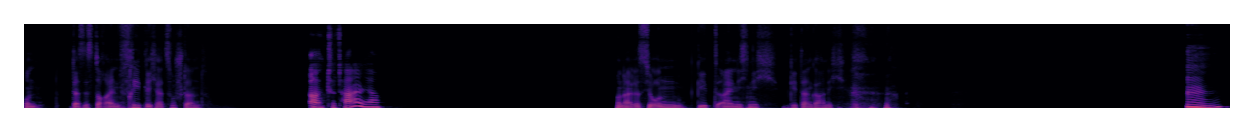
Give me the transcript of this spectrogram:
Und das ist doch ein friedlicher Zustand. Ah, total, ja. Und Aggression geht eigentlich nicht, geht dann gar nicht. Mhm.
